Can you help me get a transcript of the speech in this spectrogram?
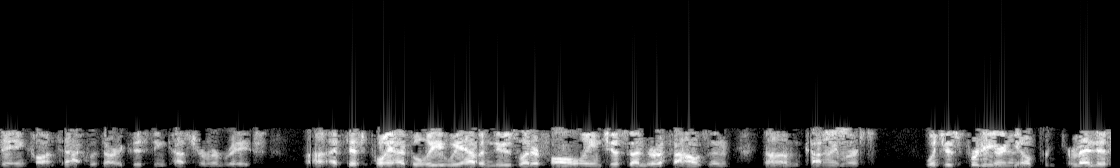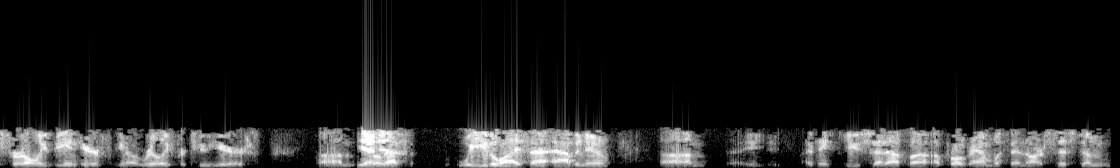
stay in contact with our existing customer base. Uh, at this point, I believe we have a newsletter following just under a thousand um, customers, which is pretty, nice. you know, pretty tremendous for only being here, you know, really for two years. Um, Yeah, so that's we utilize that avenue. Um, I think you set up a, a program within our system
